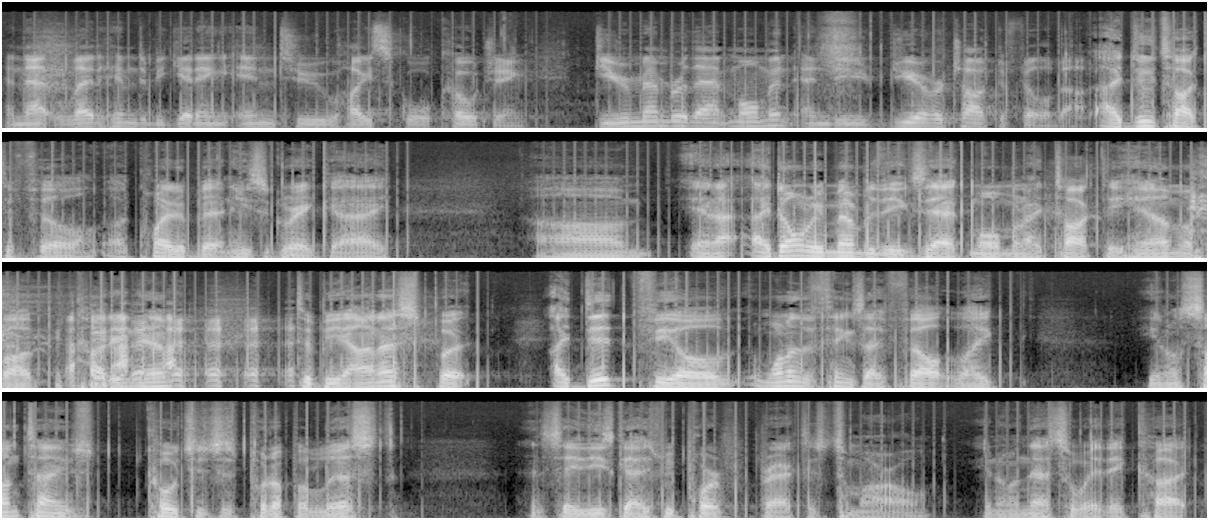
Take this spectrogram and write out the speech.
and that led him to be getting into high school coaching. Do you remember that moment, and do you, do you ever talk to Phil about it? I do talk to Phil uh, quite a bit, and he's a great guy. Um, and I, I don't remember the exact moment I talked to him about cutting him, to be honest. But I did feel one of the things I felt like, you know, sometimes coaches just put up a list and say these guys report for practice tomorrow, you know, and that's the way they cut.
